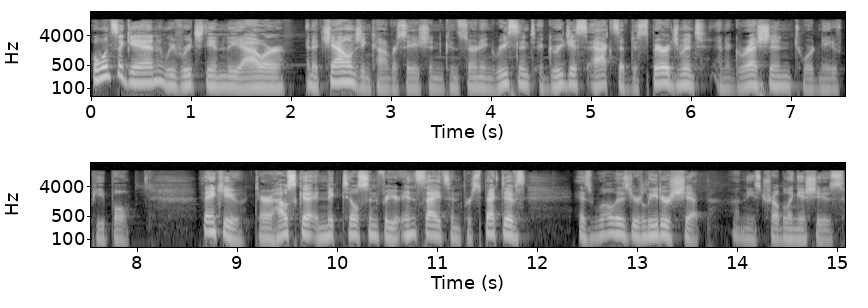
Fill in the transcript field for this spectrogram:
Well, once again, we've reached the end of the hour in a challenging conversation concerning recent egregious acts of disparagement and aggression toward Native people. Thank you, Tara Houska and Nick Tilsen, for your insights and perspectives, as well as your leadership on these troubling issues.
